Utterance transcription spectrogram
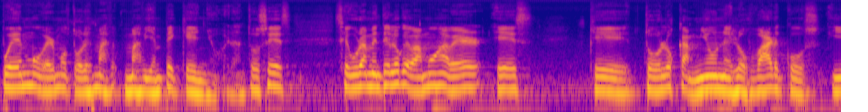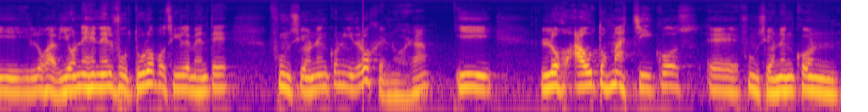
pueden mover motores más, más bien pequeños, Entonces, seguramente lo que vamos a ver es que todos los camiones, los barcos y los aviones en el futuro posiblemente funcionen con hidrógeno, ¿verdad? Y los autos más chicos eh, funcionen con,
